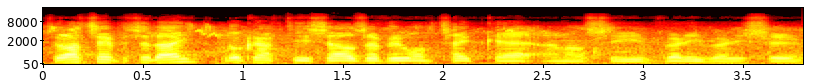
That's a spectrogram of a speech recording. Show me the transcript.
So that's it for today. Look after yourselves, everyone. Take care, and I'll see you very, very soon.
